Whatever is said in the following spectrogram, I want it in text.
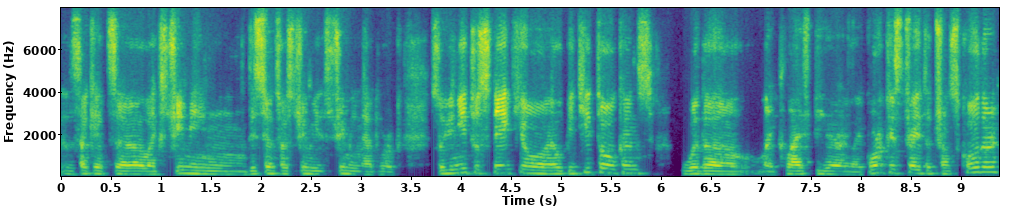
it's like it's uh, like streaming decentralized streaming streaming network. So you need to stake your lpt tokens with a like Livepeer like orchestrated transcoder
